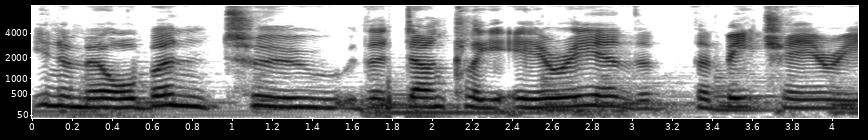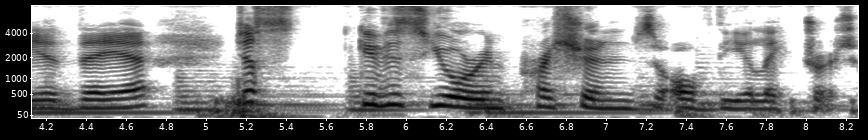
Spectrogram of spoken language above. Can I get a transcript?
inner Melbourne to the Dunkley area, the, the beach area there. Just Give us your impressions of the electorate.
